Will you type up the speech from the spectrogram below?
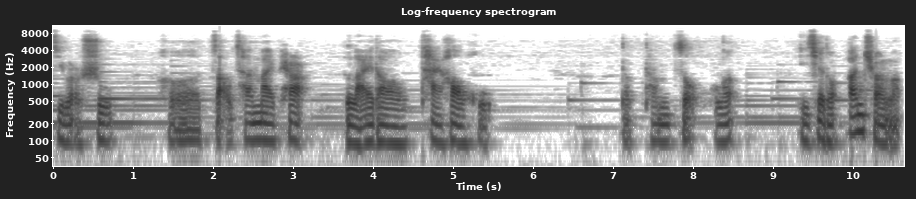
几本书和早餐麦片儿来到太浩湖。等他们走了，一切都安全了，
